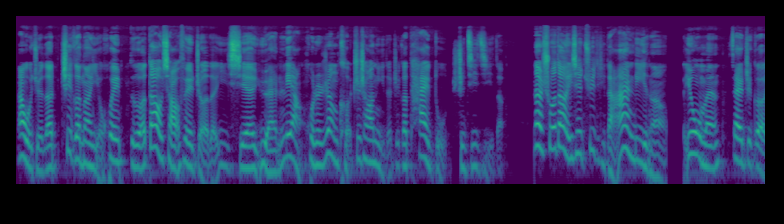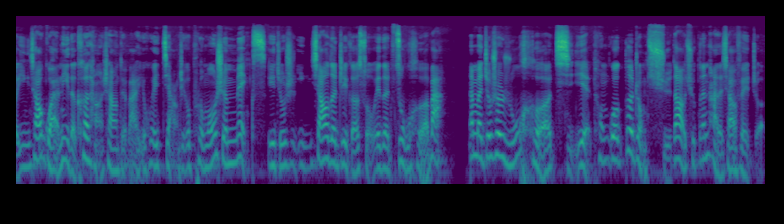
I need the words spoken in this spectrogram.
那我觉得这个呢也会得到消费者的一些原谅或者认可，至少你的这个态度是积极的。那说到一些具体的案例呢？因为我们在这个营销管理的课堂上，对吧，也会讲这个 promotion mix，也就是营销的这个所谓的组合吧。那么就是如何企业通过各种渠道去跟他的消费者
